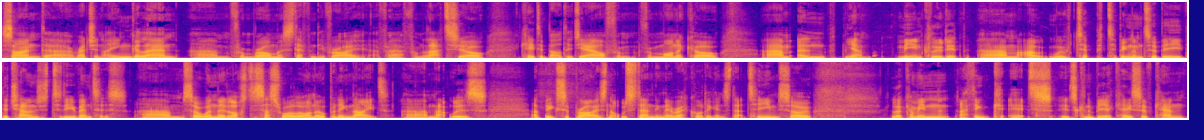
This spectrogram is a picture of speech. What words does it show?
Signed uh, Radja Nainggolan um, from Roma, Stefan De Vrij uh, from Lazio, Keita Baldé Diao from from Monaco, um, and yeah, me included, um, I, we were tip, tipping them to be the challengers to the Juventus. Um, so when they lost to Sassuolo on opening night, um, that was a big surprise, notwithstanding their record against that team. So, look, I mean, I think it's it's going to be a case of can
